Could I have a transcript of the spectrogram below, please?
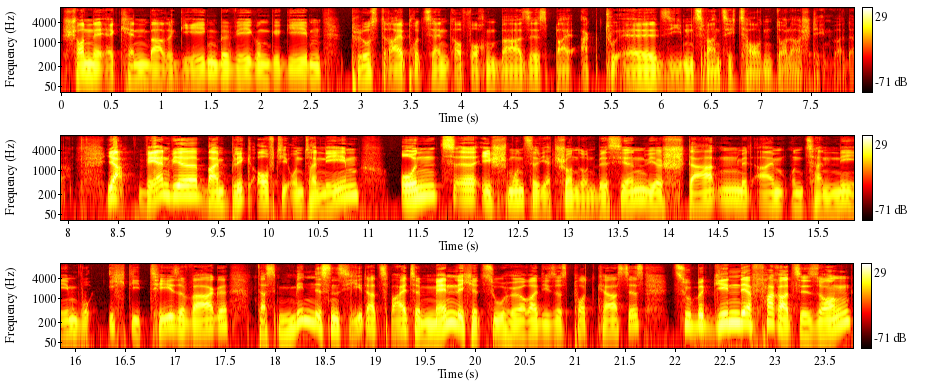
schon eine erkennbare Gegenbewegung gegeben. Plus 3 Prozent auf Wochenbasis bei aktuell 27.000 Dollar stehen wir da. Ja, wären wir beim Blick auf die Unternehmen und äh, ich schmunzel jetzt schon so ein bisschen. Wir starten mit einem Unternehmen, wo ich die These wage, dass mindestens jeder zweite männliche Zuhörer dieses Podcastes zu Beginn der Fahrradsaison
